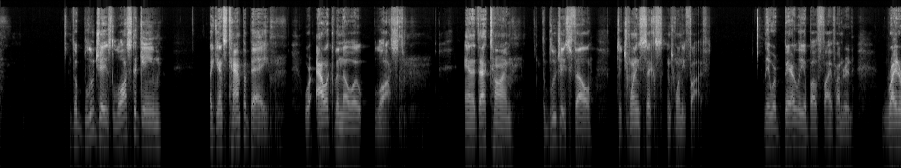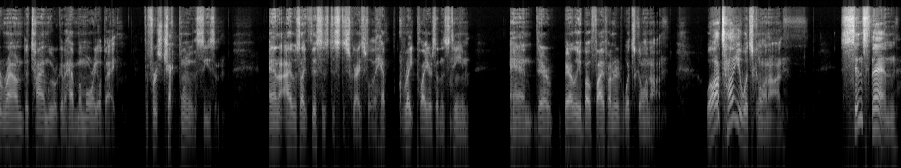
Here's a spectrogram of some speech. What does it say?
the Blue Jays lost a game against Tampa Bay where Alek Manoah lost. And at that time, the Blue Jays fell to 26 and 25. They were barely above 500 right around the time we were going to have Memorial Day, the first checkpoint of the season. And I was like, this is just disgraceful. They have great players on this team, and they're barely above 500. What's going on? Well, I'll tell you what's going on. Since then,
